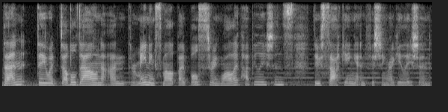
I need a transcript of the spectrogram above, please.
Then they would double down on the remaining smelt by bolstering walleye populations through stocking and fishing regulation.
